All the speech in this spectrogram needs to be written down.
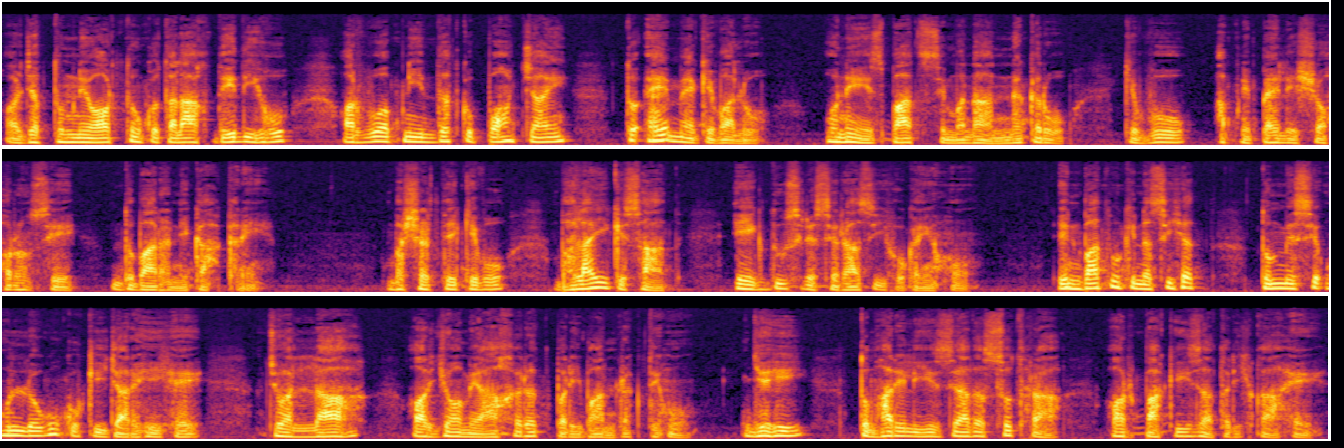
اور جب تم نے عورتوں کو طلاق دے دی ہو اور وہ اپنی عدت کو پہنچ جائیں، تو اے میکے والو، انہیں اس بات سے منع نہ کرو کہ وہ اپنے پہلے شوہروں سے دوبارہ نکاح کریں۔ بشرطے کہ وہ بھلائی کے ساتھ ایک دوسرے سے راضی ہو گئے ہوں۔ ان باتوں کی نصیحت تم میں سے ان لوگوں کو کی جا رہی ہے جو اللہ اور یوم آخرت پر ایمان رکھتے ہوں۔ یہی تمہارے لیے زیادہ ستھرا اور پاکیزہ طریقہ ہے۔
